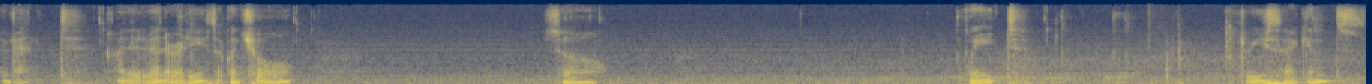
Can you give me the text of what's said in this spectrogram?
Event. I did event already, so control. So wait. Three seconds.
